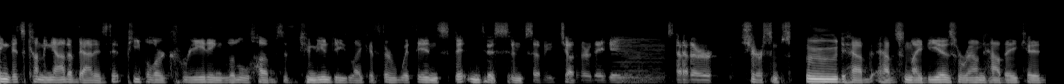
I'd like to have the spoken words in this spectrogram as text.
thing that's coming out of that is that people are creating little hubs of community. Like if they're within spitting distance of each other, they get together, share some food, have have some ideas around how they could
